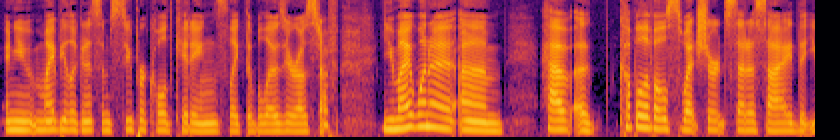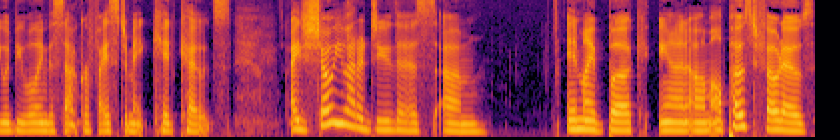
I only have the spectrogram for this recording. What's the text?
and you might be looking at some super cold kiddings like the below zero stuff you might want to um, have a couple of old sweatshirts set aside that you would be willing to sacrifice to make kid coats. I show you how to do this um, in my book and um, i'll post photos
